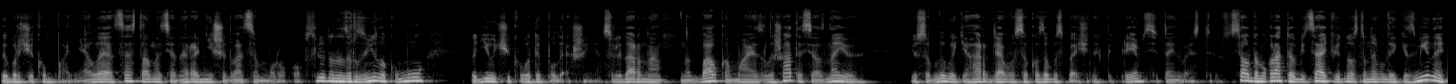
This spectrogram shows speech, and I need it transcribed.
виборчої кампанії. Але це станеться не раніше 27 року. Абсолютно незрозуміло, кому тоді очікувати полегшення. Солідарна надбавка має залишатися, а з нею і особливий тягар для високозабезпечених підприємців та інвесторів. Соціал-демократи обіцяють відносно невеликі зміни,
